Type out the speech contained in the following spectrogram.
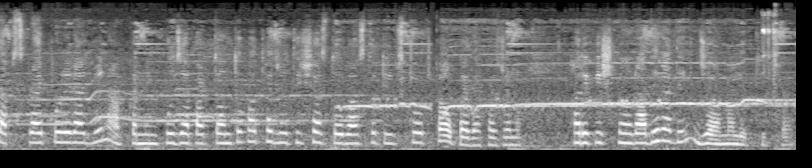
সাবস্ক্রাইব করে রাখবেন আপকামিং পূজা পাঠ, তন্ত্রকথা, জ্যোতিষশাস্ত্র, বাস্তু, টিপস, টোটকা, উপায় দেখার জন্য। হরে কৃষ্ণ, রাধে রাধে, জয় মা লক্ষ্মীর জয়।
